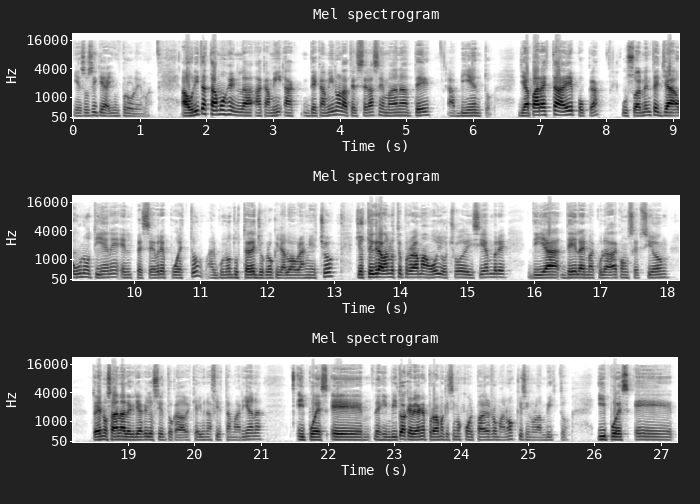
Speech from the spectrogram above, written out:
Y eso sí que hay un problema. Ahorita estamos en la, de camino a la tercera semana de Adviento. Ya para esta época, usualmente ya uno tiene el pesebre puesto. Algunos de ustedes yo creo que ya lo habrán hecho. Yo estoy grabando este programa hoy, 8 de diciembre, día de la Inmaculada Concepción. Ustedes no saben la alegría que yo siento cada vez que hay una fiesta mariana. Y pues eh, les invito a que vean el programa que hicimos con el padre Romanowski si no lo han visto. Y pues eh,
